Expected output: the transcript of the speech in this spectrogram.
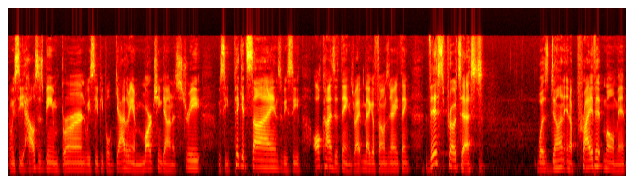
and we see houses being burned. We see people gathering and marching down a street. We see picket signs. We see all kinds of things, right? Megaphones and everything. This protest was done in a private moment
